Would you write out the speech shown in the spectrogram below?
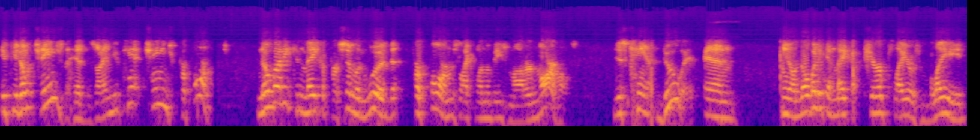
if you don't change the head design, you can't change performance. Nobody can make a persimmon wood that performs like one of these modern marvels just can't do it. And, you know, nobody can make a pure player's blade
